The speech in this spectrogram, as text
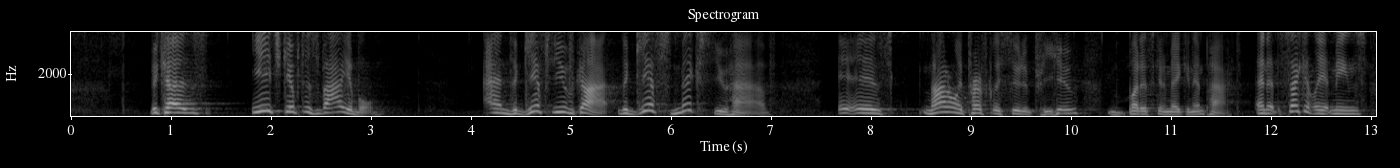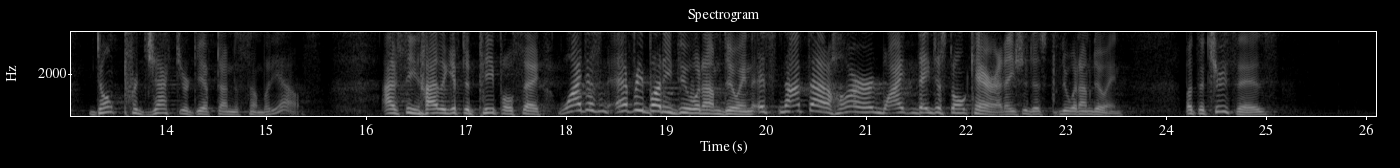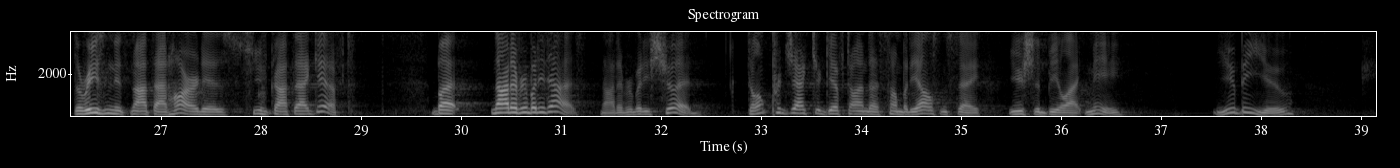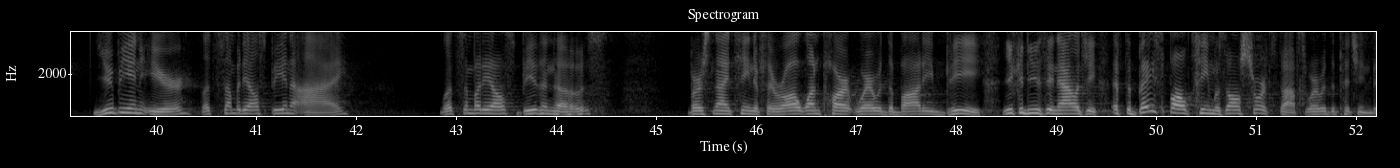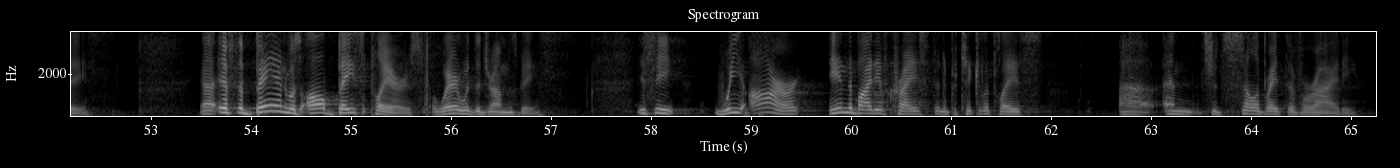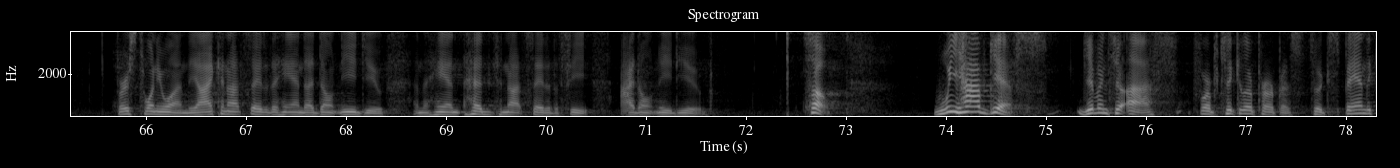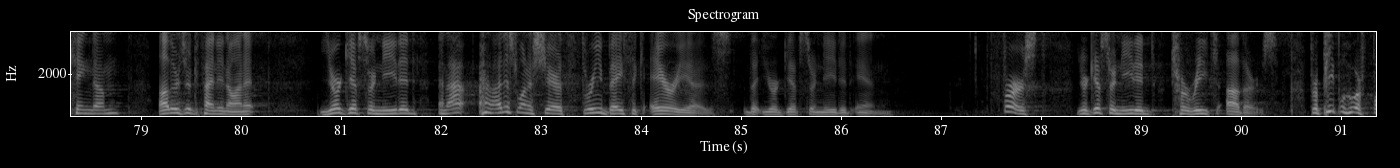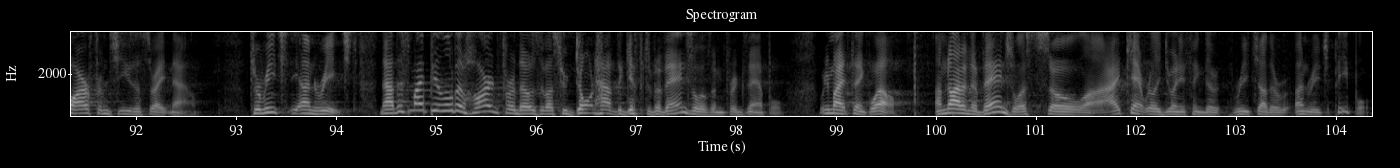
because each gift is valuable. And the gift you've got, the gifts mix you have, is not only perfectly suited for you, but it's going to make an impact. And it, secondly, it means don't project your gift onto somebody else. I've seen highly gifted people say, Why doesn't everybody do what I'm doing? It's not that hard. Why? They just don't care. They should just do what I'm doing. But the truth is, the reason it's not that hard is you've got that gift. But not everybody does. Not everybody should. Don't project your gift onto somebody else and say, You should be like me. You be you. You be an ear. Let somebody else be an eye. Let somebody else be the nose. Verse 19, if they were all one part, where would the body be? You could use the analogy if the baseball team was all shortstops, where would the pitching be? Uh, if the band was all bass players, where would the drums be? You see, we are in the body of Christ in a particular place uh, and should celebrate the variety. Verse 21 The eye cannot say to the hand, I don't need you, and the hand, head cannot say to the feet, I don't need you. So, we have gifts given to us for a particular purpose to expand the kingdom. Others are depending on it. Your gifts are needed. And I, I just want to share three basic areas that your gifts are needed in. First, your gifts are needed to reach others. For people who are far from Jesus right now, to reach the unreached. Now, this might be a little bit hard for those of us who don't have the gift of evangelism, for example. We might think, well, I'm not an evangelist, so uh, I can't really do anything to reach other unreached people.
